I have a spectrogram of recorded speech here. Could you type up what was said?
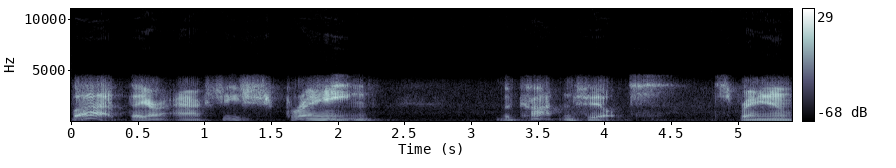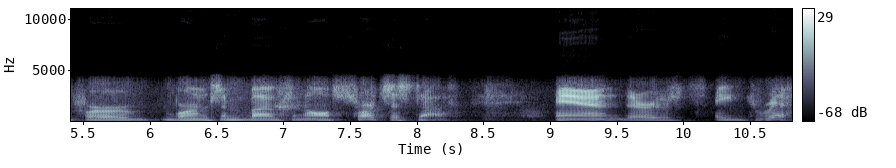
But they are actually spraying the cotton fields, spraying them for worms and bugs and all sorts of stuff and there's a drift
